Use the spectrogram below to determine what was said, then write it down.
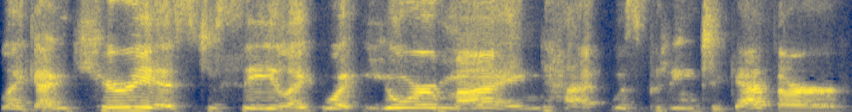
Like i'm curious to see like what your mind had was putting together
